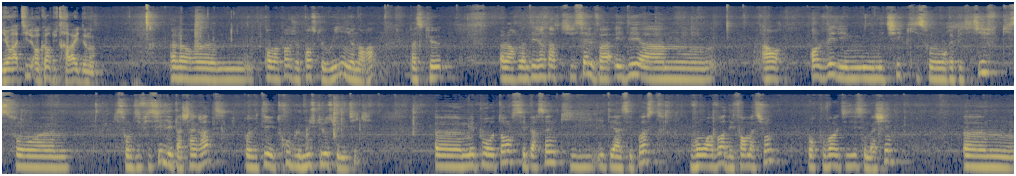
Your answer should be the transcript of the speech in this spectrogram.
y aura-t-il encore du travail demain? Alors, pour ma part, je pense que oui, il y en aura, parce que alors l'intelligence artificielle va aider à, enlever les, métiers qui sont répétitifs, qui sont, euh, qui sont difficiles, les tâches ingrates, pour éviter les troubles musculo-squelettiques. Euh, mais pour autant, ces personnes qui étaient à ces postes vont avoir des formations pour pouvoir utiliser ces machines. Euh,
